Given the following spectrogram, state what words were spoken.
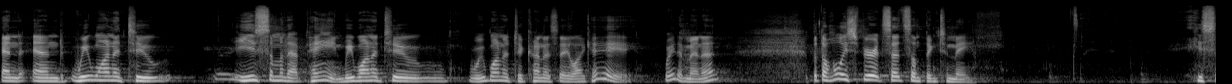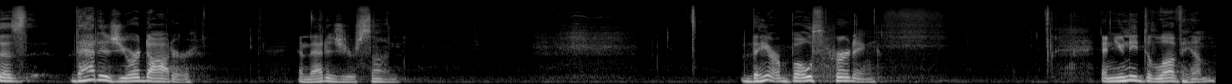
And, and we wanted to ease some of that pain. We wanted to, we wanted to kind of say, like, hey, wait a minute. But the Holy Spirit said something to me. He says, That is your daughter, and that is your son. They are both hurting. And you need to love him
